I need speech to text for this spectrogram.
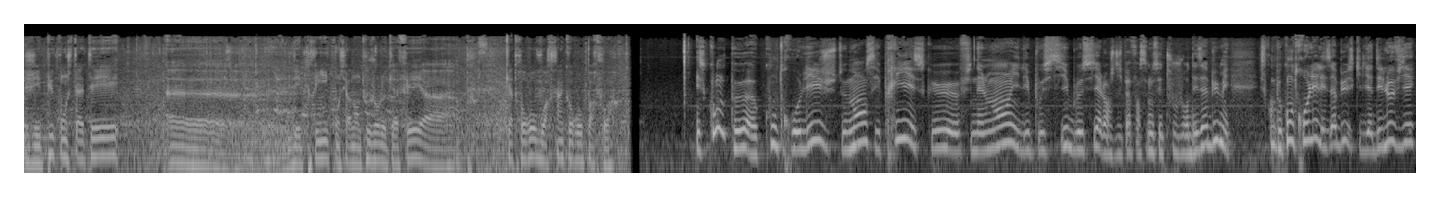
j'ai pu constater euh, des prix concernant toujours le café à 4 euros, voire 5 euros parfois. Est-ce qu'on peut euh, contrôler justement ces prix? Est-ce que euh, finalement il est possible aussi, alors je dis pas forcément c'est toujours des abus, mais est-ce qu'on peut contrôler les abus? Est-ce qu'il y a des leviers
